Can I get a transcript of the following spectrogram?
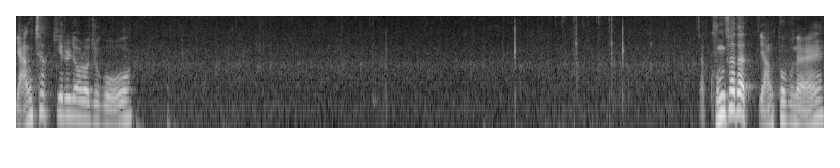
양착기를 열어주고 자 궁사다 양포 분할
